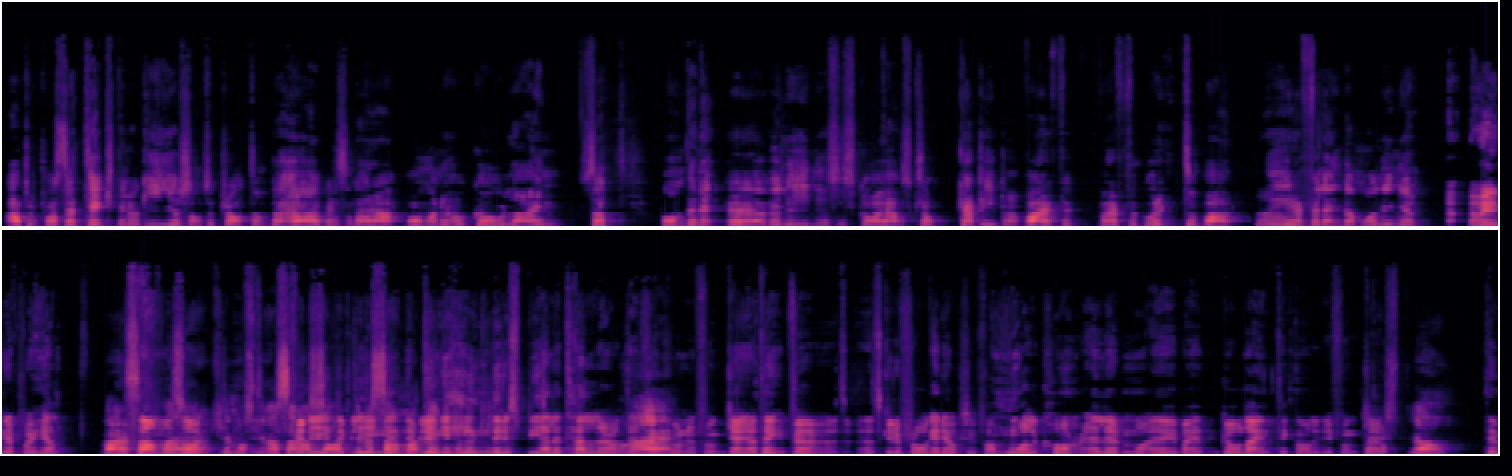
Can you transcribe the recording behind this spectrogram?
apropå så här, teknologi och sånt vi pratar om, det här är väl sån där, om man nu har goal line, så att om den är över linjen så ska ju hans klocka pipa. Varför, varför går det inte att bara, det är den förlängda mållinjen. Jag var inne på helt Varför? samma sak. Det måste ju vara samma För det, sak. Det blir, Det inget, samma det blir inget hinder i spelet heller av att den funktionen funkar. Jag, tänk, för jag, jag skulle fråga det också, ifall målkameror eller eh, vad heter, goal line technology funkar. Måste- Ja, Det,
